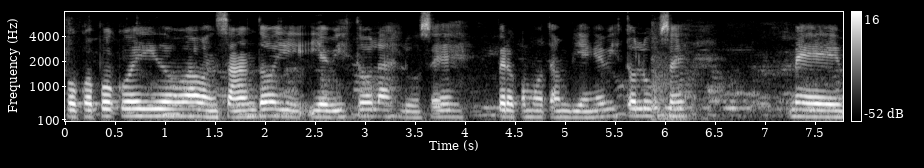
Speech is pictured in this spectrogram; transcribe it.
Poco a poco he ido avanzando y, he visto las luces, pero como también he visto luces, me,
